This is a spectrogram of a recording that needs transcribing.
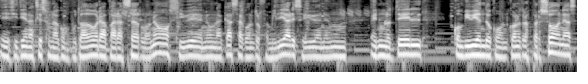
eh, si tienen acceso a una computadora para hacerlo o no, si viven en una casa con otros familiares, si viven en un, en un hotel conviviendo con, con otras personas.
